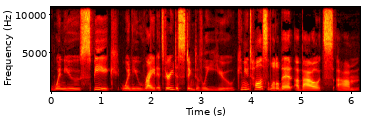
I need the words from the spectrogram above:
when you speak, when you write, it's very distinctively you. Can you tell us a little bit about um,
